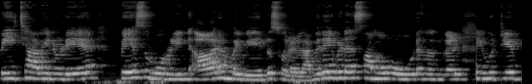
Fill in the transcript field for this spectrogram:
ரீச்சாவினுடைய பேசுபொருளின் ஆரம்பம் என்று சொல்லலாம். இதை விட சமூக ஊடகங்கள் யூடியூப்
